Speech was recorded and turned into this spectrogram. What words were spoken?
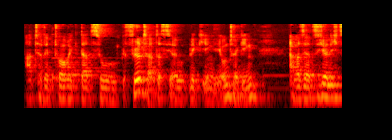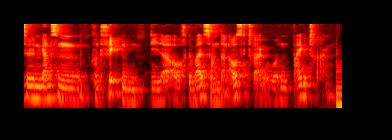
Art der Rhetorik dazu geführt hat, dass die Republik irgendwie unterging. Aber sie hat sicherlich zu den ganzen Konflikten, die da auch gewaltsam dann ausgetragen wurden, beigetragen.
